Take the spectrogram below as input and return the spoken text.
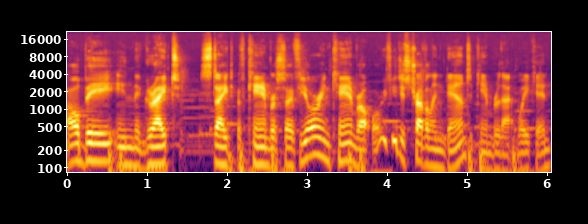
I'll be in the great state of Canberra. So if you're in Canberra or if you're just traveling down to Canberra that weekend,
